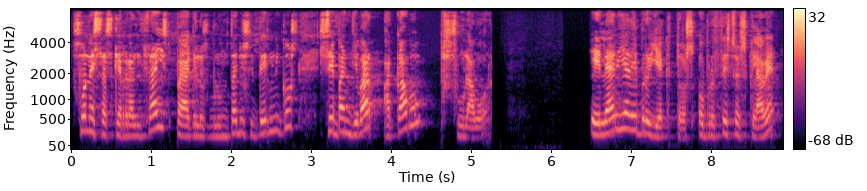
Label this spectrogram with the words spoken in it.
Son esas que realizáis para que los voluntarios y técnicos sepan llevar a cabo su labor. El área de proyectos o procesos clave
